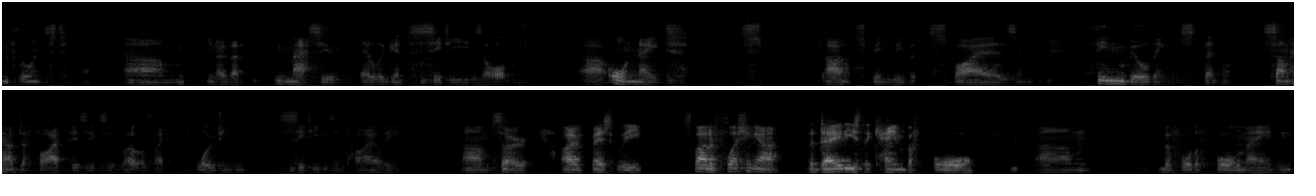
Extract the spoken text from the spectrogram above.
influenced. Um, you know that massive, elegant cities of uh, ornate, s- uh, not spindly, but spires and thin buildings that somehow defy physics, as well as like floating cities entirely. Um, so I've basically started fleshing out the deities that came before um, before the four main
